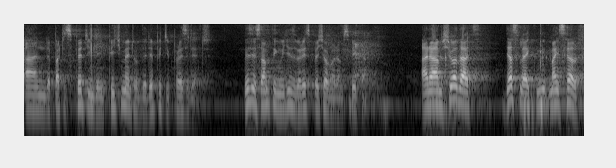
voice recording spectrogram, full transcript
and participate in the impeachment of the deputy president. This is something which is very special, Madam Speaker. And I'm sure that, just like me, myself,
